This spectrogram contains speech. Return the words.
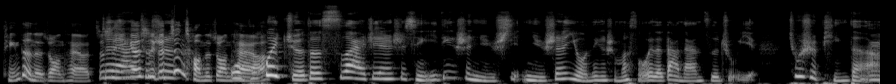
平等的状态啊，这是应该是一个正常的状态啊。我不会觉得私爱这件事情一定是女性女生有那个什么所谓的大男子主义，就是平等啊。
